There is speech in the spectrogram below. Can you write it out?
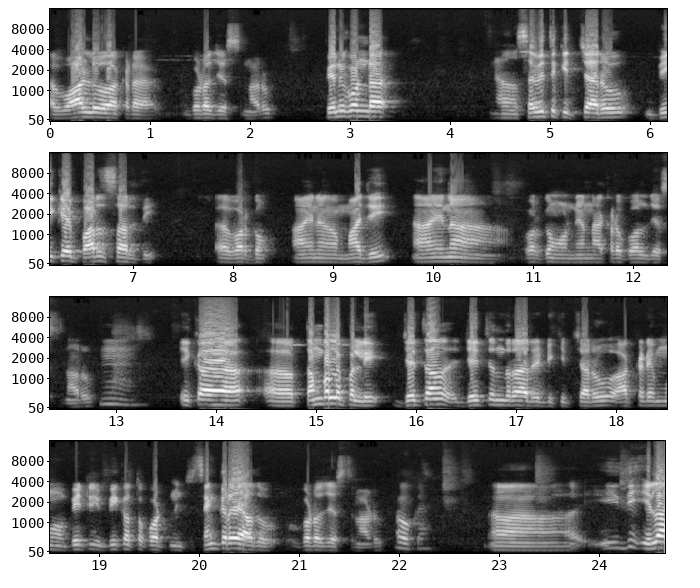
వాళ్ళు అక్కడ గొడవ చేస్తున్నారు. పెనుగొండ సవితికి ఇచ్చారు బీకే పారసారథి ఆ, వర్గం. ఆయన మాజీ ఆయన వర్గం నిన్న అక్కడ గోల్ చేస్తున్నారు. ఇక ఆ, తంబలపల్లి జయచ జయచంద్రారెడ్డికి ఇచ్చారు. అక్కడేమో బీటీ బీకొత్తకోట నుంచి శంకర యాదవ్ గొడవ చేస్తున్నాడు. ఇది ఇలా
